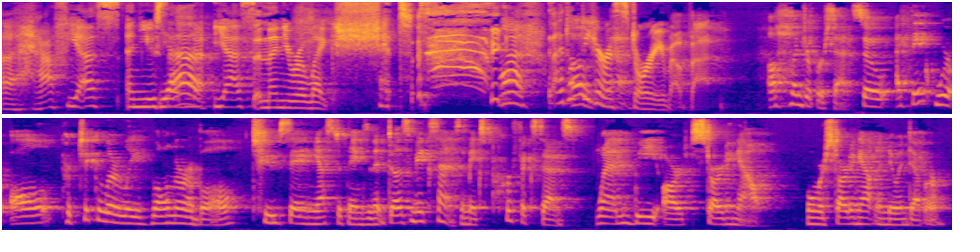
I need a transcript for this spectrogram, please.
a half yes and you said Yeah. no- yes and then you were like shit. Yeah. I'd love to Oh, hear a story about that. A hundred percent. So I think we're all particularly vulnerable to saying yes to things. And it does make sense. It makes perfect sense when we are starting out, when we're starting out in a new endeavor,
